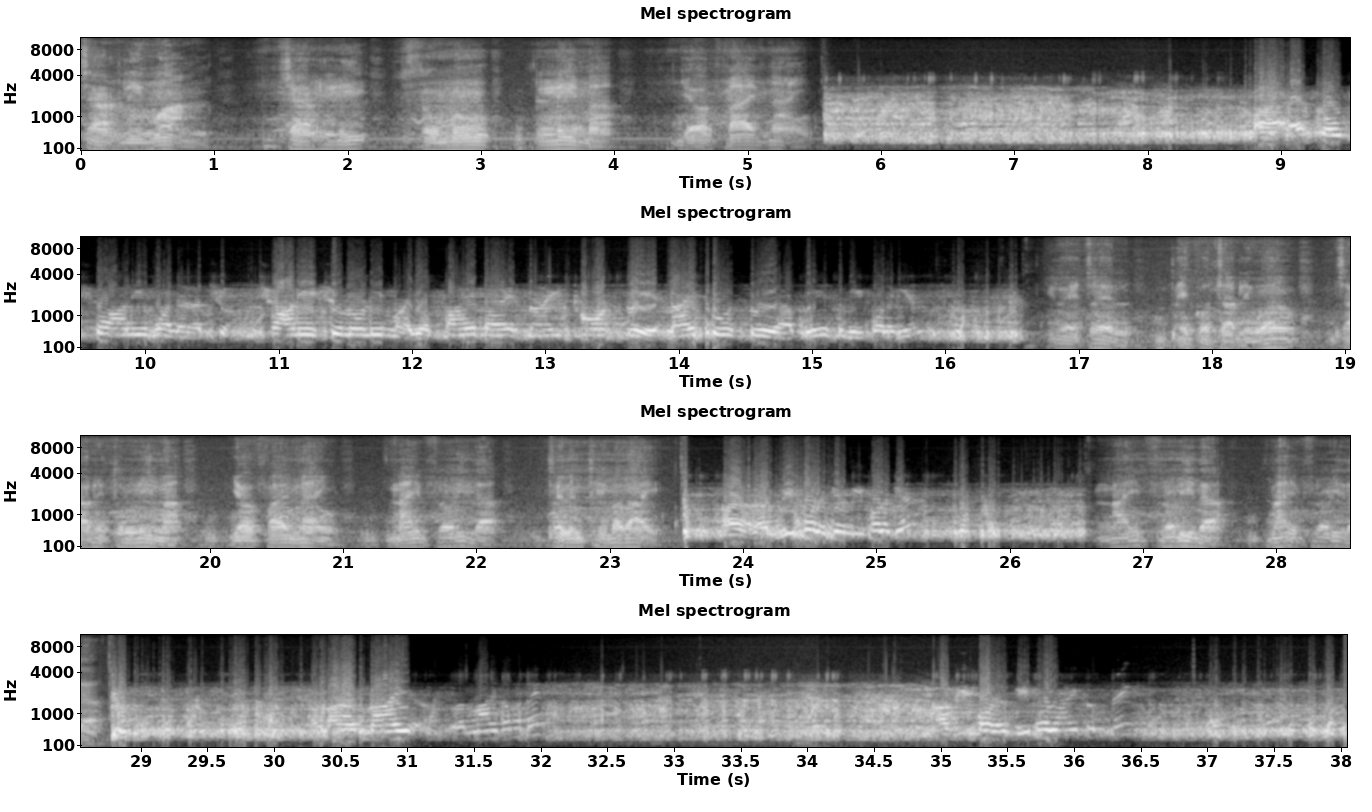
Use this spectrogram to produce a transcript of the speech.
Charlie 1, Charlie Zulu Lima, your 59. Uh, Echo Charlie 1, uh, Ch- Charlie Zulu Lima, your 59923, 923, uh, please report again. QSL, Echo Charlie 1, Charlie Zulu Lima, your 59, 9 Florida, 70 bye bye. Uh, uh, report again, report again. 9 Florida, 9 Florida, Uh, nine something? Uh, report, report nine something?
